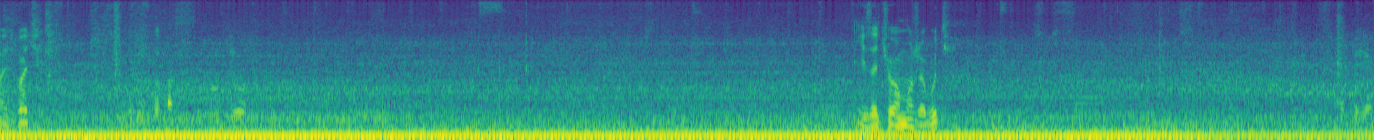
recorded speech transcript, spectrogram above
Ось бач, сидушка так крутила. І за чого може бути? То як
